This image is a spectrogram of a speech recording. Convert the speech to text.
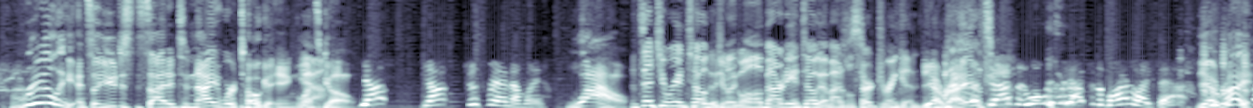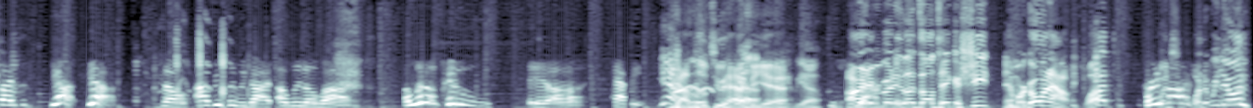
Really? And so you just decided tonight we're toga-ing. Let's go. yep, yep, just randomly. Wow. And since you were in togas, you're like, well, I'm already in toga. I might as well start drinking. Yeah, right? Yes, well, we went out to the bar like that. Yeah, We right. decided- yeah, yeah. So obviously we got a little, uh, a little too uh, happy. Got a little too happy, yeah. Yeah. All right, Yeah. everybody, let's all take a sheet and we're going out. What? Pretty what, much. what are we doing?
